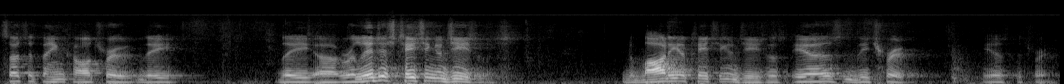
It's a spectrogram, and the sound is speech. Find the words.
such a thing called truth. The, the uh, religious teaching of Jesus, the body of teaching of Jesus, is the truth. Is the truth.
